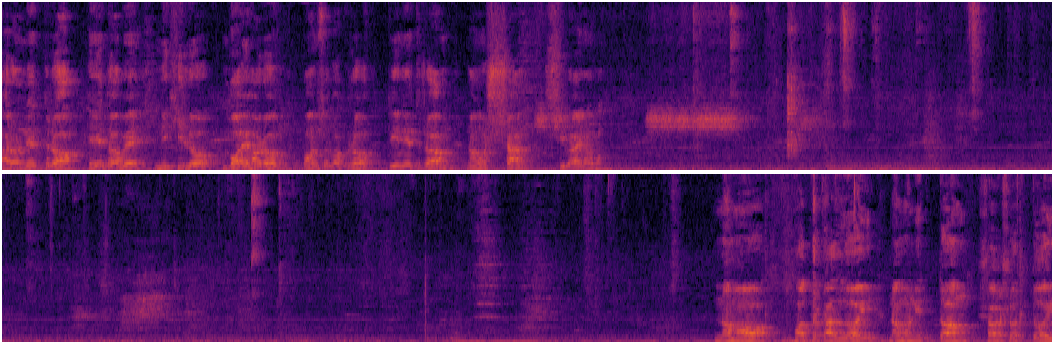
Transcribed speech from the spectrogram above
কারণেত্র, হে তবে নিখিল বয়হরম, পঞ্চবক্র, ত্রিনেত্রম নমস্যাং শিবায় নমঃ। নম ভদ্রকাল্যই, নম নিত্যং সরস্বত্যই,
